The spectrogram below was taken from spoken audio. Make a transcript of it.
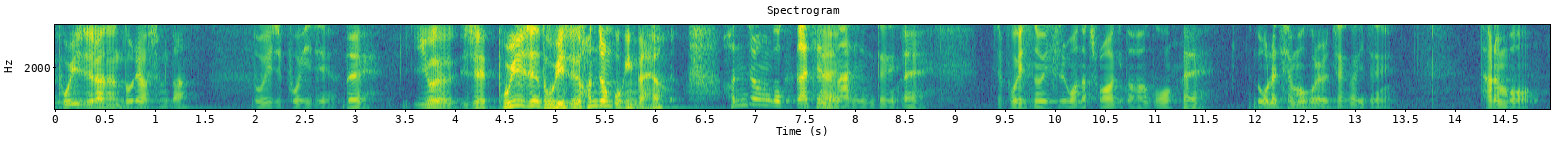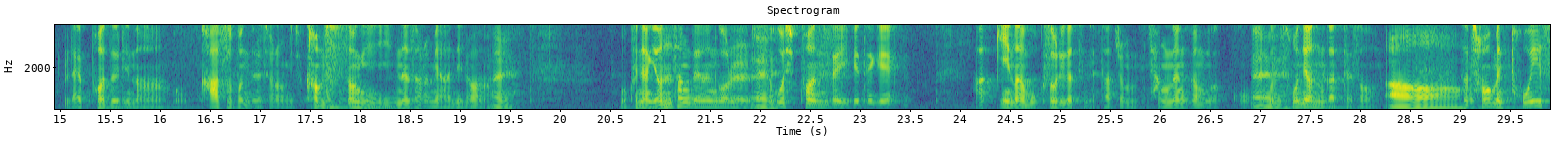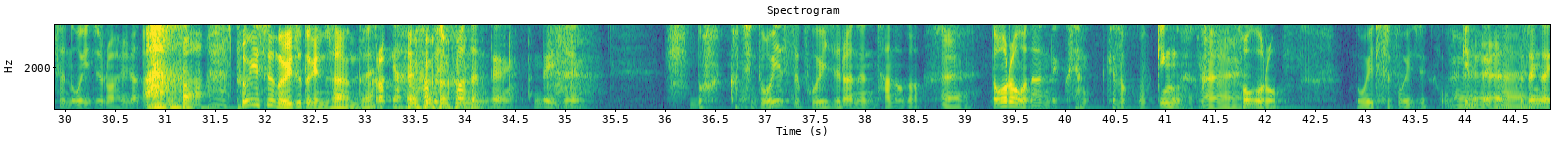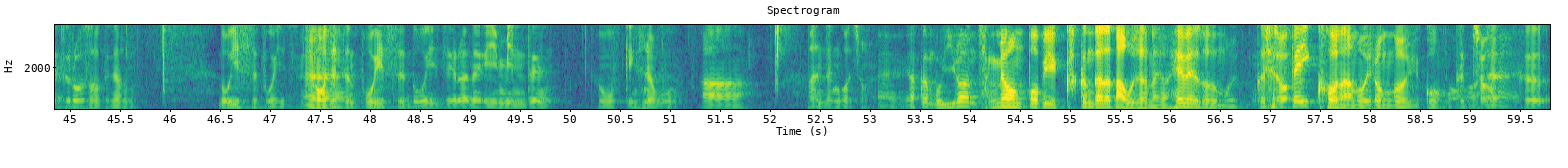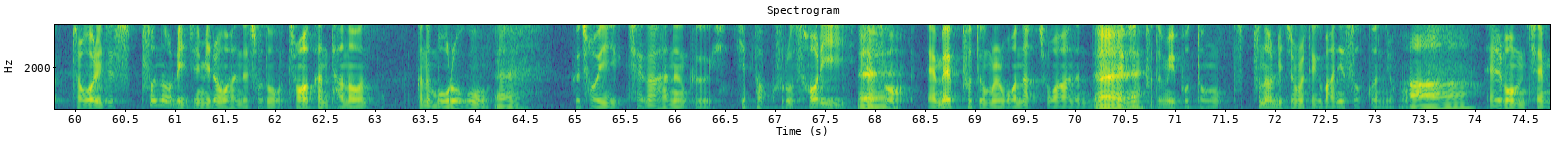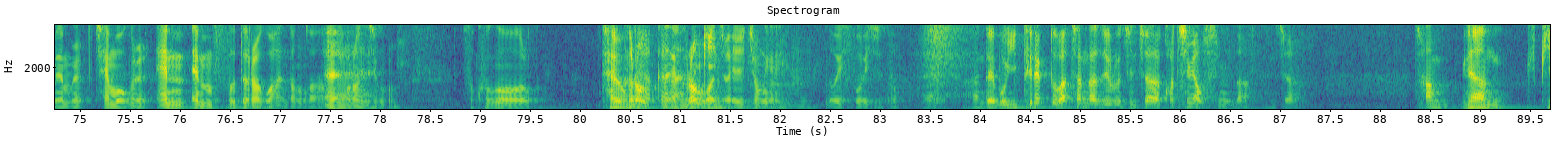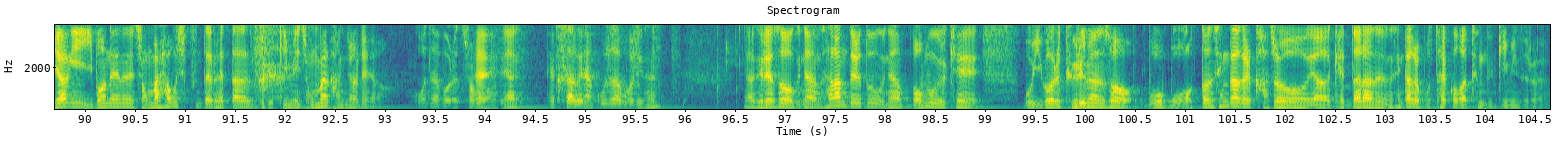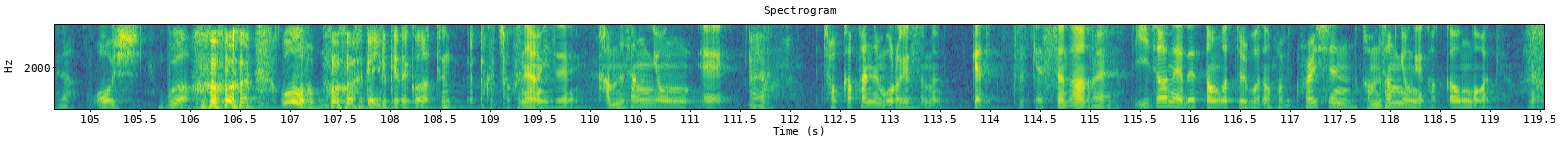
Boys라는 노래였습니다. Noise Boys 네. 이거 이제 Boys Noize 헌정곡인가요? 헌정곡까지는 네. 아닌데 네. 이제 Boys Noize를 워낙 좋아하기도 하고 네. 노래 제목을 제가 이제 다른 뭐 래퍼들이나 뭐 가수분들처럼 이제 감수성이 있는 사람이 아니라 네. 뭐 그냥 연상되는 거를 네. 쓰고 싶었는데 이게 되게 악기나 목소리 같은 게 다 좀 장난감 같고 네. 소년 같아서 아. 처음엔 Toys Noise로 하려다 Toys Noise도 괜찮은데. 그렇게 하- 하고 싶었는데 근데 이제 노, 갑자기 Noise Boys라는 단어가 네. 떠오르고 나는데 그냥 계속 웃긴 거야 네. 속으로 Noise Boys 웃긴데 네. 계속 그 생각이 들어서 그냥 Noise Boys 네. 어쨌든 Boys Noize라는 의미인데 웃기려고 아. 만든 거죠 네. 약간 뭐 이런 작명법이 가끔가다 나오잖아요. 해외에서도 뭐 그쵸. 챗 페이커나 뭐 이런 거 있고. 뭐. 그쵸 네. 그 저걸 이제 spoonerism이라고 하는데 저도 정확한 단어는 모르고 네. 그 저희 제가 하는 그 힙합 크루 서리에서 MF 둠을 워낙 좋아하는데 네. MF 둠이 보통 spoonerism을 되게 많이 썼거든요. 뭐 아, 앨범 제목을 제목을 MM FOOD라고 하던가 네. 그런 식으로. 그래서 그거 그런 약간 네, 한 그런 느낌? 거죠 일종의 Noise Boys도. 아, 근데 뭐 이 트랙도 마찬가지로 진짜 거침이 없습니다. 진짜 참 그냥 비양이 이번에는 정말 하고 싶은 대로 했다는 그 느낌이 정말 강렬해요. 꽂아버렸죠. 네, 그냥 냅다 그냥 꽂아버리는. 그냥 그래서 그냥 사람들도 그냥 너무 이렇게 뭐 이거를 들으면서 뭐 뭐 어떤 생각을 가져야겠다라는 생각을 못 할 것 같은 느낌이 들어요. 그냥 어씨 뭐야, 오 약간 이렇게 될 것 같은. 그렇죠. 그냥 이제 감상용에 네, 적합한지 모르겠으면 겠, 겠으나 네. 이전에 냈던 것들보다 훨, 훨씬 감상용에 가까운 것 같아요. 그냥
